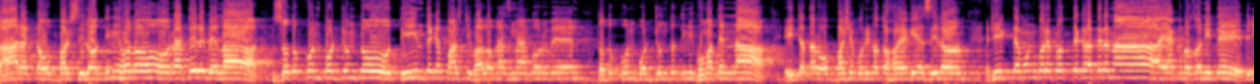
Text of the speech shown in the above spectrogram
তার একটা অভ্যাস ছিল, তিনি হলো রাতের বেলা যতক্ষণ পর্যন্ত তিন থেকে পাঁচটি ভালো কাজ না করবেন, ততক্ষণ পর্যন্ত তিনি ঘুমাতেন না। এইটা তার অভ্যাসে পরিণত হয়ে গিয়েছিল। ঠিক তেমন করে প্রত্যেক রাতের না, এক রজনীতে তিনি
